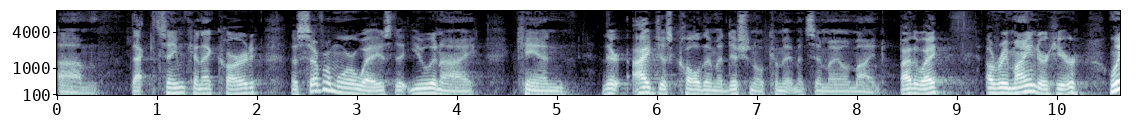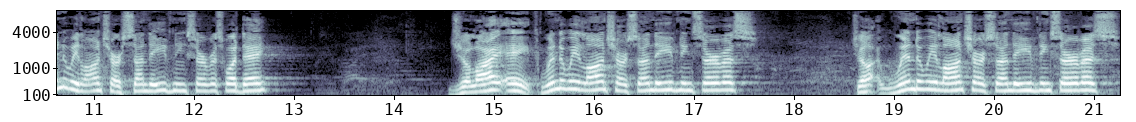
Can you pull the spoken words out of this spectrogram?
um, that same Connect card, there's several more ways that you and I can. There, I just call them additional commitments in my own mind. By the way, a reminder here: when do we launch our Sunday evening service? What day? July 8th. When do we launch our Sunday evening service? When do we launch our Sunday evening service?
